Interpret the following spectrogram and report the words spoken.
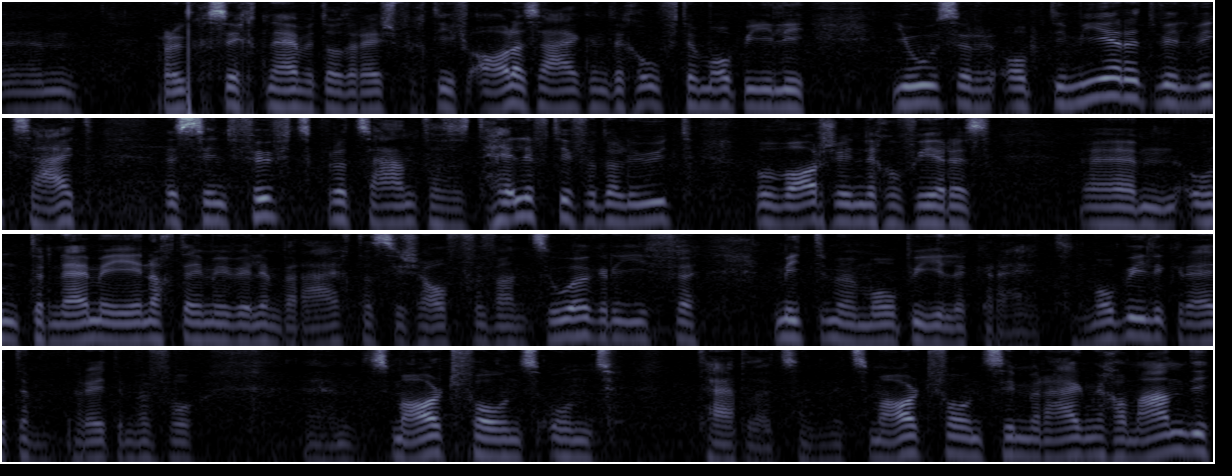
ähm, Rücksicht nehmen oder respektive alles eigentlich auf den mobilen User optimieren, weil wie gesagt, es sind 50 Prozent, also die Hälfte der Leute, die wahrscheinlich auf ihr ähm, Unternehmen, je nachdem in welchem Bereich das sie arbeiten, wollen zugreifen mit einem mobilen Gerät. Mobile Geräte reden wir von ähm, Smartphones und Tablets. Und mit Smartphones sind wir eigentlich am Ende,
